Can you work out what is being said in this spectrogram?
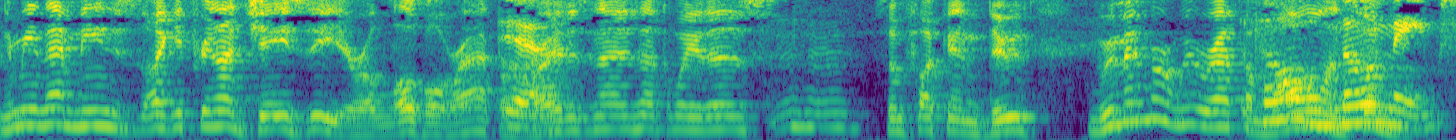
I mean, that means like if you're not Jay Z, you're a local rapper, Yeah. right? Isn't that isn't that the way it is? Mm-hmm. Some fucking dude. Remember we were at the It's mall all and no some names,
